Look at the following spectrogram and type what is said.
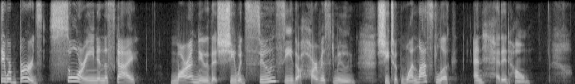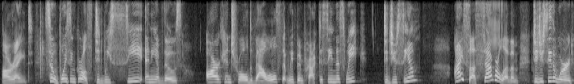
They were birds soaring in the sky. Mara knew that she would soon see the harvest moon. She took one last look and headed home. All right, so boys and girls, did we see any of those R-controlled vowels that we've been practicing this week? Did you see them? I saw several of them. Did you see the word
